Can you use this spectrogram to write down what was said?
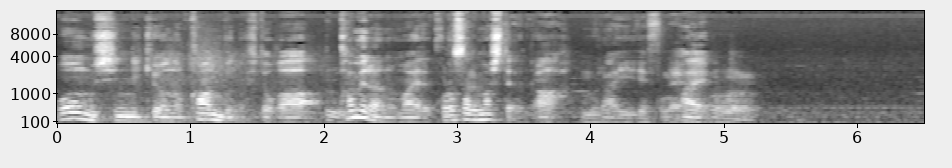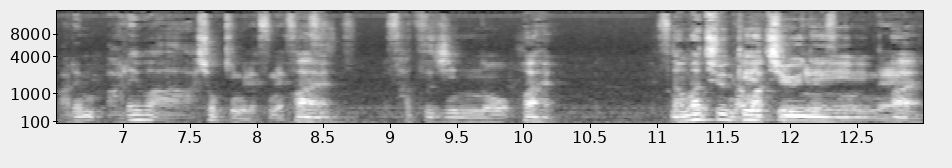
オウム真理教の幹部の人がうん。カメラの前で殺されましたよね、あ村井ですね。はい。うん。あれもあれはショッキングですね。はい。殺殺人のはい。生中継中に、ね。はい。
